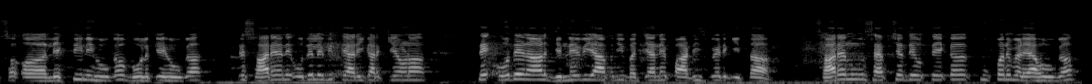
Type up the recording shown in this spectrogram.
ਸ- ਲਿਖਤੀ ਨਹੀਂ ਹੋਊਗਾ, ਉਹ ਬੋਲ ਕੇ ਹੋਊਗਾ। ਤੇ ਸਾਰਿਆਂ ਨੇ ਉਹਦੇ ਲਈ ਵੀ ਤਿਆਰੀ ਕਰਕੇ ਆਉਣਾ। ਤੇ ਉਹਦੇ ਨਾਲ ਜਿੰਨੇ ਵੀ ਆਪ ਜੀ ਬੱਚਿਆਂ ਨੇ ਪਾਰਟਿਸਿਪੇਟ ਕੀਤਾ, ਸਾਰਿਆਂ ਨੂੰ ਰਿਸੈਪਸ਼ਨ ਦੇ ਉੱਤੇ ਇੱਕ ਕੂਪਨ ਮਿਲਿਆ ਹੋਊਗਾ।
